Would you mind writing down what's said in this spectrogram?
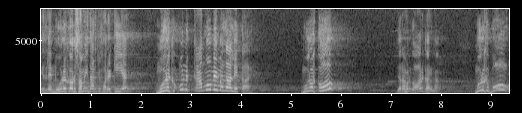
ਇਸ ਲਈ ਮੂਰਖ ਔਰ ਸਮਝਦਾਰ 'ਚ ਫ਼ਰਕ ਕੀ ਹੈ? ਮੂਰਖ ਉਨ ਕਾਮੋਂ ਮੇ ਮਜ਼ਾ ਲੇਤਾ ਹੈ। ਮੂਰਖ ਕੋ ਜਰਾ ਹੁਣ ਗੌਰ ਕਰਨਾ। ਮੂਰਖ ਬਹੁ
